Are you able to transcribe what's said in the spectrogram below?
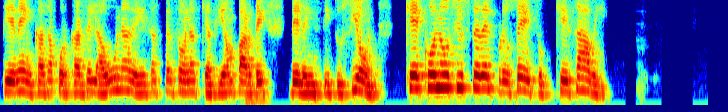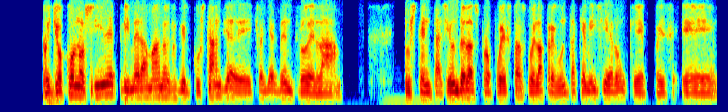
tiene en casa por cárcel a una de esas personas que hacían parte de la institución. ¿Qué conoce usted del proceso? ¿Qué sabe? Pues yo conocí de primera mano esa circunstancia, de hecho ayer dentro de la sustentación de las propuestas fue la pregunta que me hicieron que pues eh,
